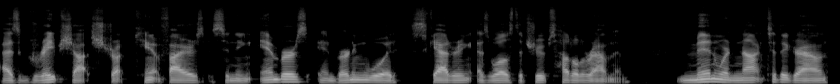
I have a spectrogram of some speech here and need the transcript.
as grape shot struck campfires, sending embers and burning wood scattering, as well as the troops huddled around them. Men were knocked to the ground,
